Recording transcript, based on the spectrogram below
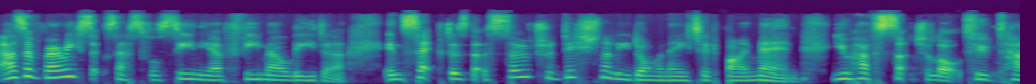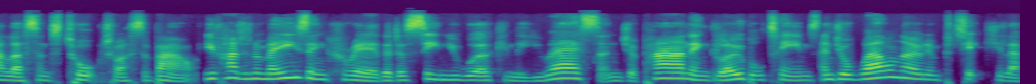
as a very successful senior female leader in sectors that are so traditionally dominated by men, you have such a lot to tell us and to talk to us about. You've had an amazing career that has seen you work in the US and Japan in global teams, and you're well known in particular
